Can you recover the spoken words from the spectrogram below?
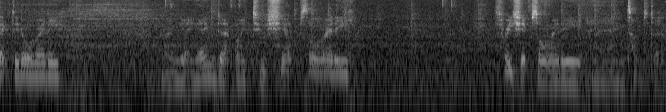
Already. I'm getting aimed at by two ships already. Three ships already, and time to turn.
